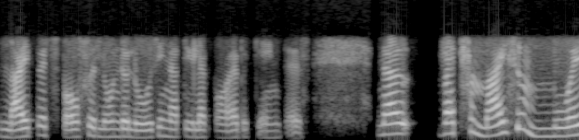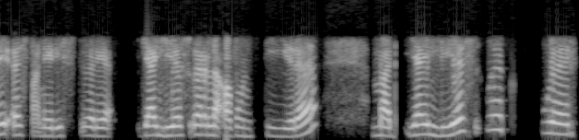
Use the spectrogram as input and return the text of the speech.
luiperds waarvoor Londolosi natuurlik baie bekend is. Nou wat vir my so mooi is van hierdie storie, jy lees oor hulle avonture, maar jy lees ook oor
